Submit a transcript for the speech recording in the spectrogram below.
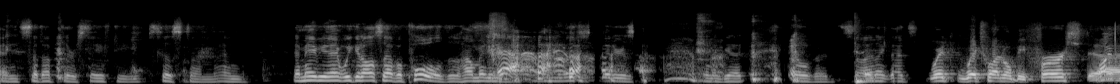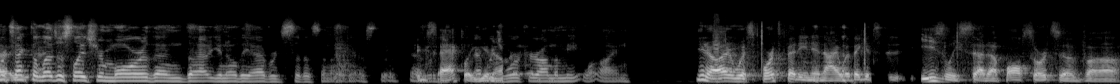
and set up their safety system. And, and maybe then we could also have a pool to how many how many legislators are going to get COVID. So I think that's, which which one will be first? why Uh, protect the legislature more than the, you know, the average citizen, I guess. the average- Exactly, you know. worker on the meat line. you know, and with sports betting in Iowa, they could easily set up all sorts of uh,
